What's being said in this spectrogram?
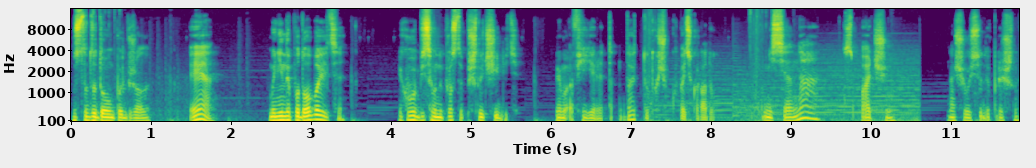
Просто додому побіжали. Е, мені не подобається. Якого біса вони просто пішли чиліть. Прям офігели. Та, давайте тут хочу купецьку раду. Місія на спадщину. На що ви сюди прийшли?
